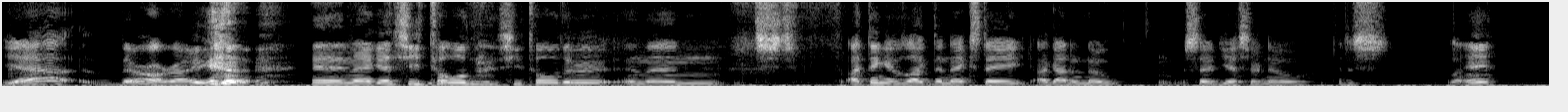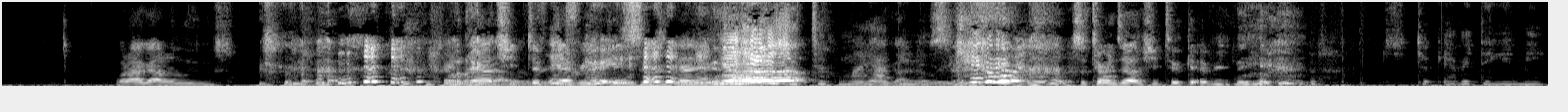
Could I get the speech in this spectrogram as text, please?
yeah, they're all right. and I guess she told she told her, and then sh I think it was like the next day I got a note said yes or no. I just like, eh, what I gotta lose. Turns out she took Sixth everything. grade. Sixth grade. Yeah, she took my What I gotta happiness. so turns out she took everything. she took everything in me.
